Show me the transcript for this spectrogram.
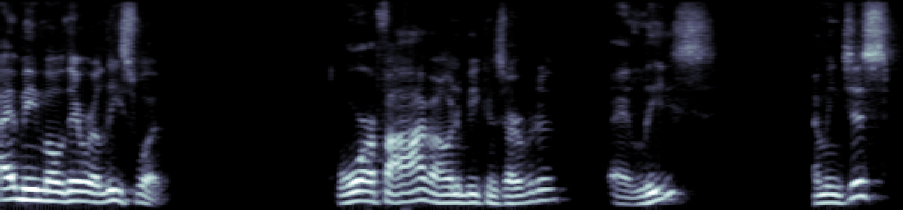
I mean, Mo, there were at least what four or five. I want to be conservative, at least. I mean, just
